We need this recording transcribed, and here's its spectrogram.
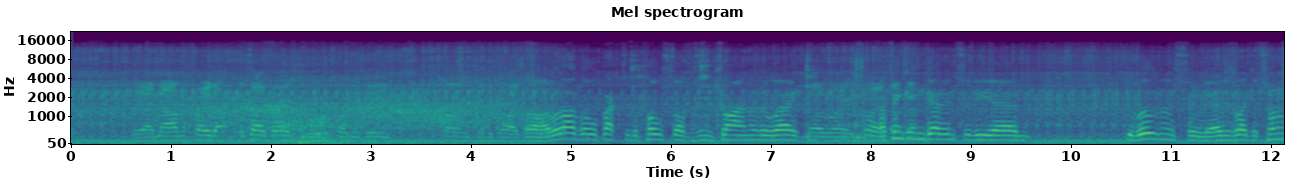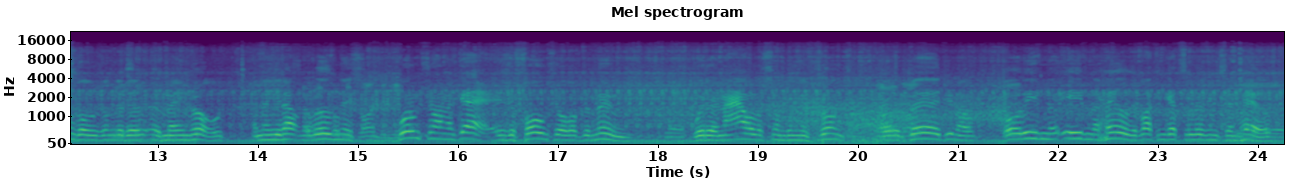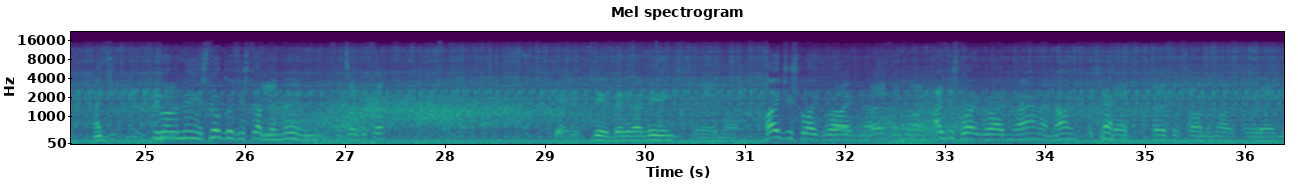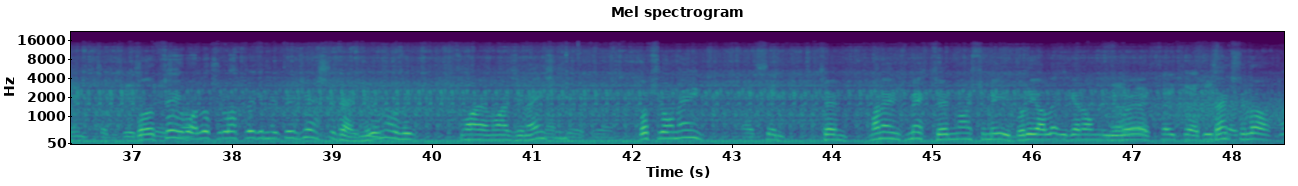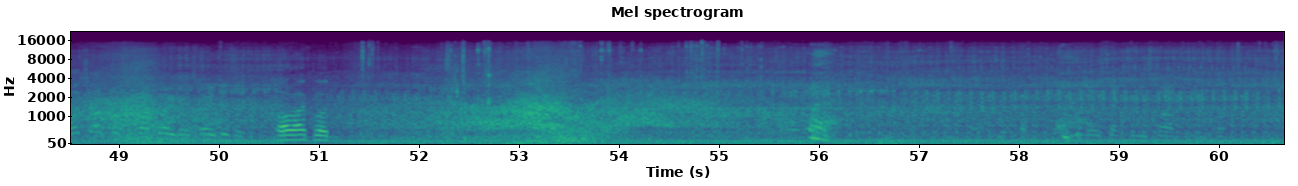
Yeah, no, I'm afraid that the diversion will probably be fine for the guys. Oh, well, I'll go back to the post office and try another way. No worries. Sorry I think you can get into the um, the wilderness through there. There's like a tunnel goes under the main road, and then you're out in the Sorry, I'm probably wilderness. What I'm trying to get is a photo of the moon Yeah. with an owl or something in front, or a no. bird, you know, or even the, even the hill. If I can get to Liddington Hill, and you know what I mean. It's not good just having the moon. Photographer? Yeah, you do a bit of everything. Yeah, no. I just like riding. Perfect night. I just like riding around at night. It's a perfect, perfect time of night for uh, moon photography. Well, I'll tell you what, it looks a lot bigger than it did yesterday. I don't know my imagination. What's your name? Uh, Sim. Tim. My name's Mick, Tim. Nice to meet you, buddy. I'll let you get on with your work. Take care. Be Thanks safe. a lot. Watch out crossing that road. It's very busy. All right, bud.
